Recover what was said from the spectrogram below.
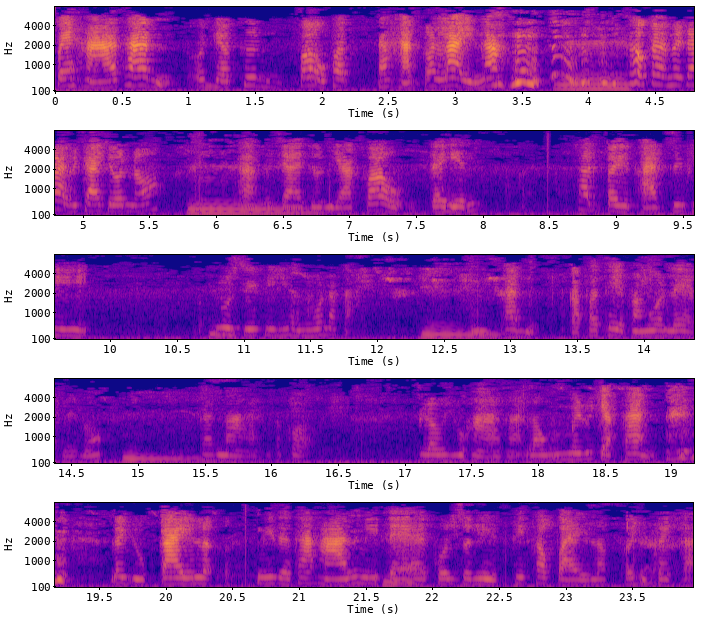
ไปหาท่านโอ้จะขึ้นเฝ้าเขาทหารก็ไล่นั่งอืม เข้าใกล้ไม่ได้ประชาชนเนาะอืมค่ะประชาชนอยากเฝ้า แต่เห็นท่านไปผ่านซีพีนู่นซีพีทางนู้นนะคะอืมท่านกับพระเทพมางวดแรกเลยเนาะอืมท่านมาแล้วก็ เราอยู่ห่างอะเราไม่รู้จักท่าน เราอยู่ไกลแล้วมีแต่ทหารมีแต่คนสนิทที่เข้าไปเราก็อยู่ไกล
